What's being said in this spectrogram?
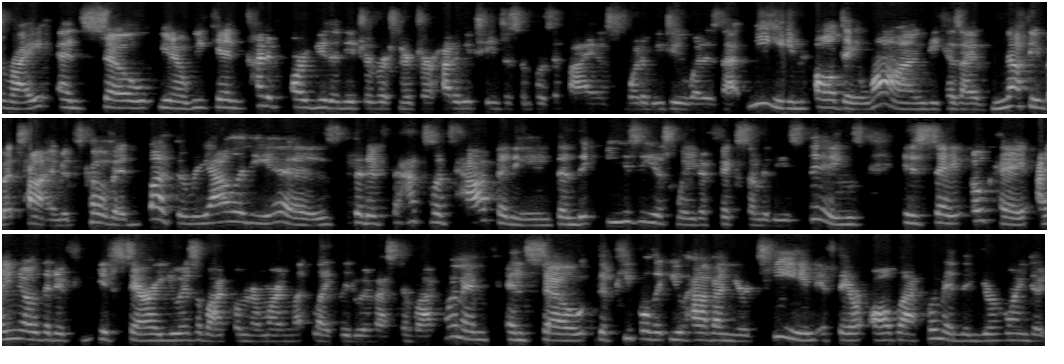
right? And so, you know, we can kind of argue the nature versus nurture. How do we change this implicit bias? What do we do? What does that mean all day long? Because I have nothing but time. It's COVID. But the reality is that if that's what's happening, then the easiest way to fix some of these things is say, okay, I know that if, if Sarah, you as a black woman are more likely to invest in black women. And so the people that you have on your team, if they are all black women, then you're going to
